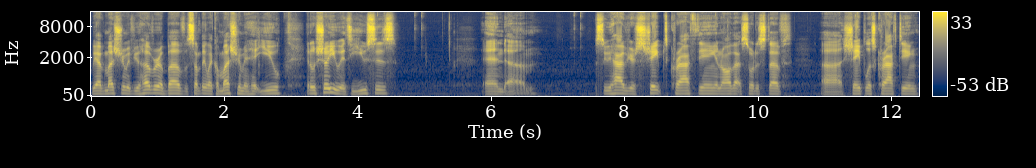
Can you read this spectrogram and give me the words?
We have mushroom. If you hover above something like a mushroom and hit U, it'll show you its uses. And um, so you have your shaped crafting and all that sort of stuff. Uh, shapeless crafting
